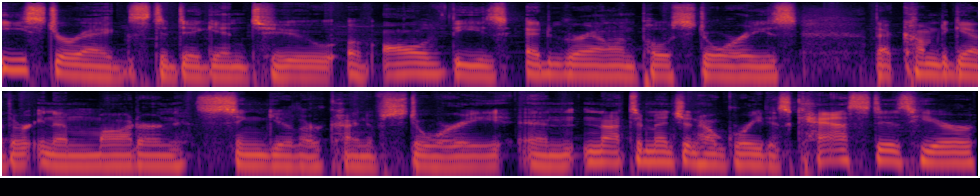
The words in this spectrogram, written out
Easter eggs to dig into of all of these Edgar Allan Poe stories that come together in a modern, singular kind of story. And not to mention how great his cast is here.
